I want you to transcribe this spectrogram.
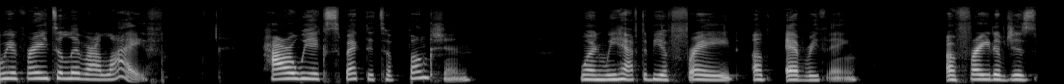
we afraid to live our life? How are we expected to function when we have to be afraid of everything? Afraid of just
